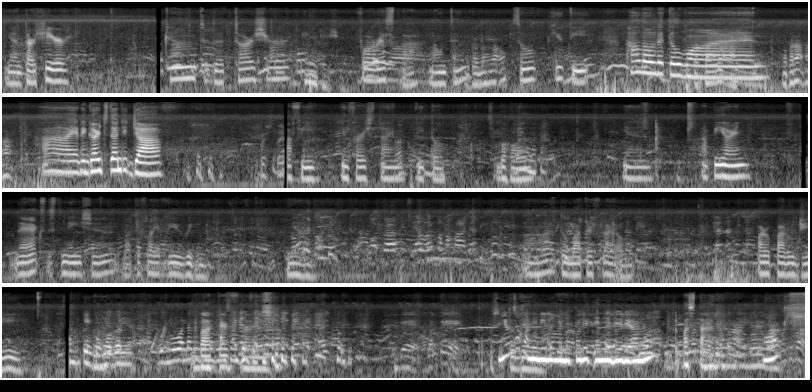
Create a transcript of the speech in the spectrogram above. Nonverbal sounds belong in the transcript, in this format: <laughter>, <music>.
Yan, Tarsier. Come to the Tarsier Forest ba? Mountain. So cutie. Hello, little one. Hi, regards doon to Jeff. Coffee, yung first time dito sa Bohol. Yan. Happy yarn. Next destination, butterfly viewing. Yan. Ah, ito butterfly, oh. Paru-paru G. Okay, kung magan... Butterfly. Tapos Yung sa kanila nga napilit ini diri ano? Pastahan. Ha?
